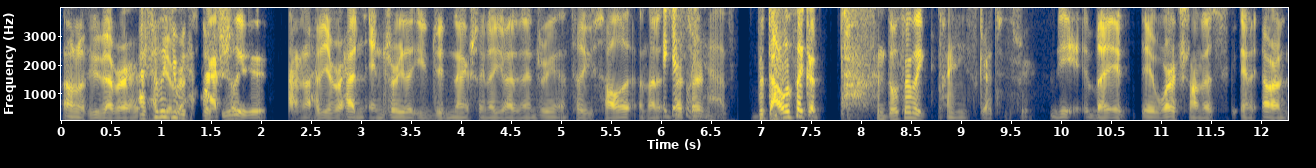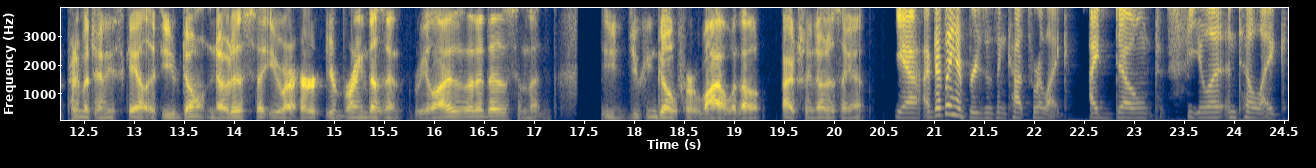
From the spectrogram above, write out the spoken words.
I don't know if you've ever. I feel like you ever would still actually, feel it. I don't know. Have you ever had an injury that you didn't actually know you had an injury until you saw it and then it I starts definitely hurting? have. But that was like a. Those are like tiny scratches. For Yeah, but it, it works on this on pretty much any scale. If you don't notice that you are hurt, your brain doesn't realize that it is, and then you you can go for a while without actually noticing it. Yeah, I've definitely had bruises and cuts where like I don't feel it until like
